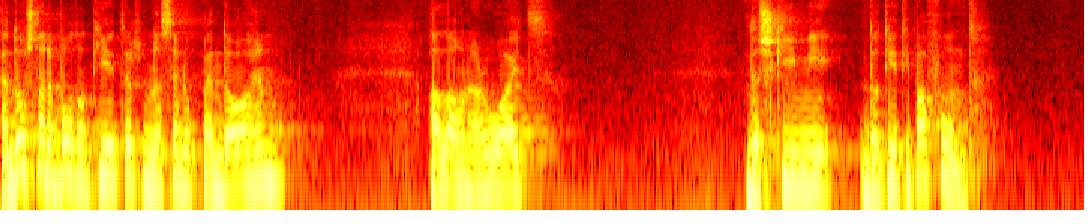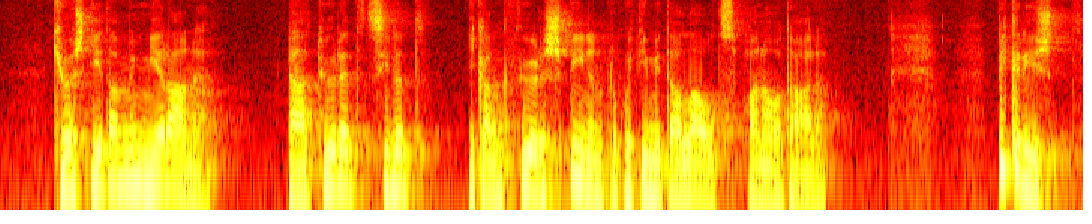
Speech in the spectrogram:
e ndoshta në botën tjetër, nëse nuk pendohen, Allahu na ruajtë, ndëshkimi do të jetë i pafund. Kjo është jeta mjerane e atyre të cilët i kanë kthyer shpinën përkujtimit të Allahut subhanahu wa taala. Pikërisht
